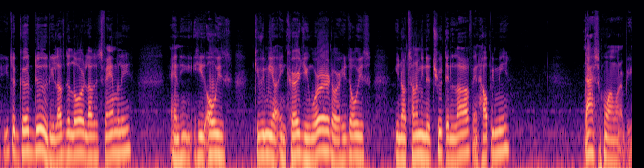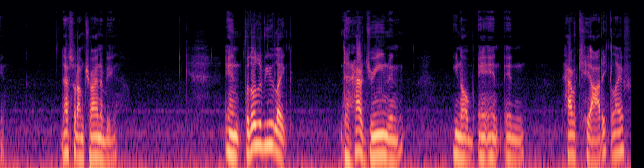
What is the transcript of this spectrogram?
he's a good dude. He loves the Lord, loves his family. And he, he's always giving me an encouraging word or he's always, you know, telling me the truth in love and helping me. That's who I want to be. That's what I'm trying to be. And for those of you like that have dreams and you know and and have a chaotic life,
